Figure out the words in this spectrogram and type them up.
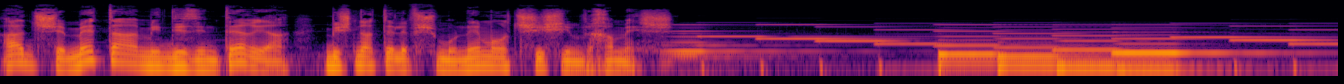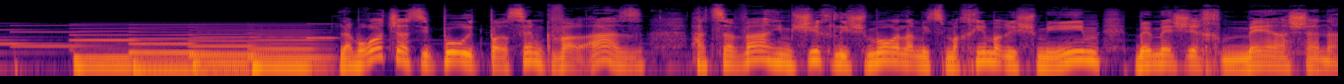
עד שמתה מדיזינטריה בשנת 1865. למרות שהסיפור התפרסם כבר אז, הצבא המשיך לשמור על המסמכים הרשמיים במשך מאה שנה.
